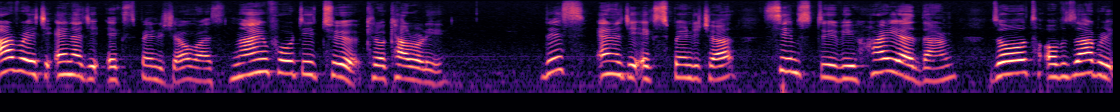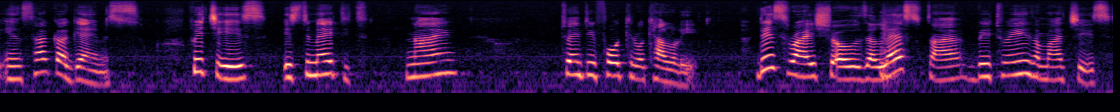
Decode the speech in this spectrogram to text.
average energy expenditure was 942 kilocalorie. This energy expenditure seems to be higher than those observed in soccer games, which is estimated 924 kilocalorie. This slide shows the rest time between the matches,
